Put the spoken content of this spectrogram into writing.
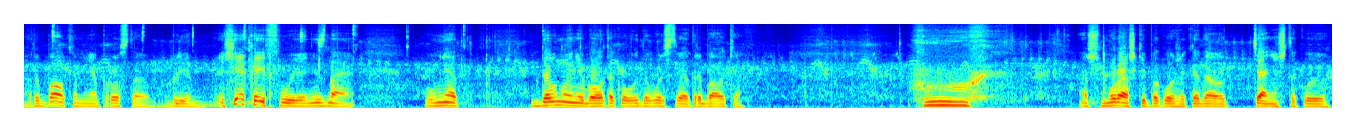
Рыбалка меня просто, блин, я кайфую, я не знаю. У меня Давно не было такого удовольствия от рыбалки. Фух. Аж мурашки по коже, когда вот тянешь такую,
